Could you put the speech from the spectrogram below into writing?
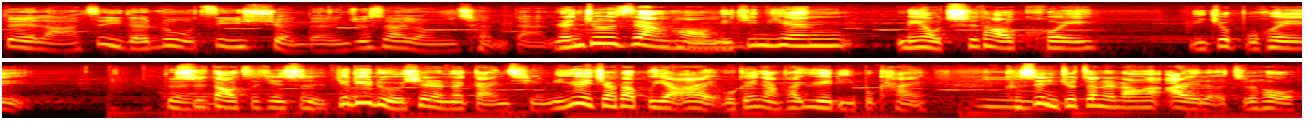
对啦，自己的路自己选的，你就是要勇于承担。人就是这样哈、你今天没有吃到亏，你就不会对知道这件事。就例如有些人的感情，你越叫他不要爱，我跟你讲，他越离不开。嗯可是你就真的让他爱了之后，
